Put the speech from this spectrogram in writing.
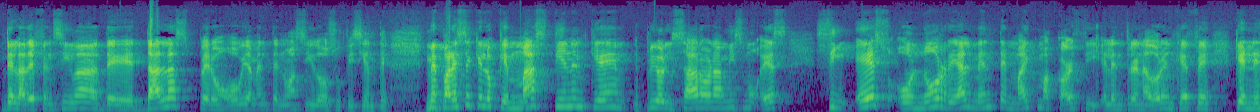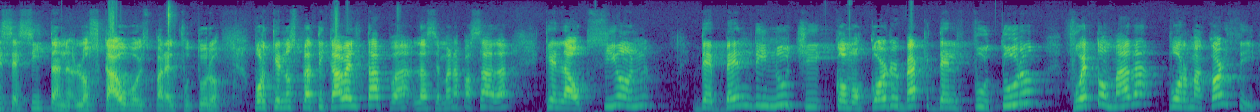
de la defensiva de Dallas, pero obviamente no ha sido suficiente. Me parece que lo que más tienen que priorizar ahora mismo es si es o no realmente Mike McCarthy el entrenador en jefe que necesitan los Cowboys para el futuro. Porque nos platicaba el Tapa la semana pasada que la opción de Ben DiNucci como quarterback del futuro fue tomada por McCarthy.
